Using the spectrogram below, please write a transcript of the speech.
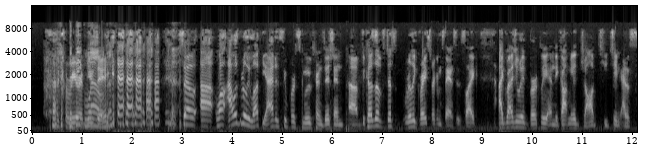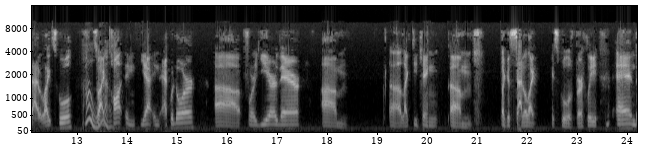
a career in music. so, uh, well, I was really lucky. I had a super smooth transition uh, because of just really great circumstances. Like, I graduated Berklee, and they got me a job teaching at a satellite school. Oh, so wow. I taught in yeah in Ecuador uh, for a year there, um, uh, like teaching um, like a satellite school of Berklee, and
